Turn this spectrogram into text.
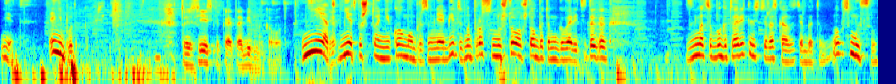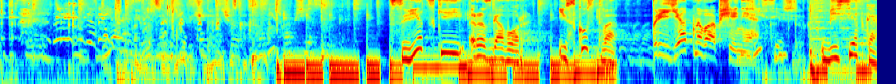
нет, я не буду. То есть есть какая-то обида на кого-то. Нет, нет, вы что, никоим образом не обиды. Ну просто, ну что, что об этом говорить? Это как заниматься благотворительностью и рассказывать об этом. Ну, смысл. Светский разговор. Искусство приятного общения. Беседка.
